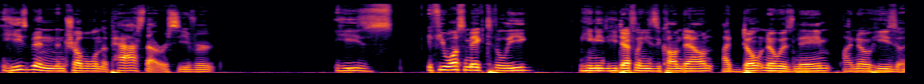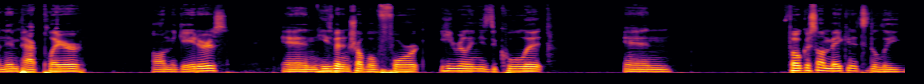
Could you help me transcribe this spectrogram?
he's been in trouble in the past. That receiver, he's if he wants to make it to the league, he need he definitely needs to calm down. I don't know his name. I know he's an impact player on the Gators, and he's been in trouble before. He really needs to cool it and focus on making it to the league.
